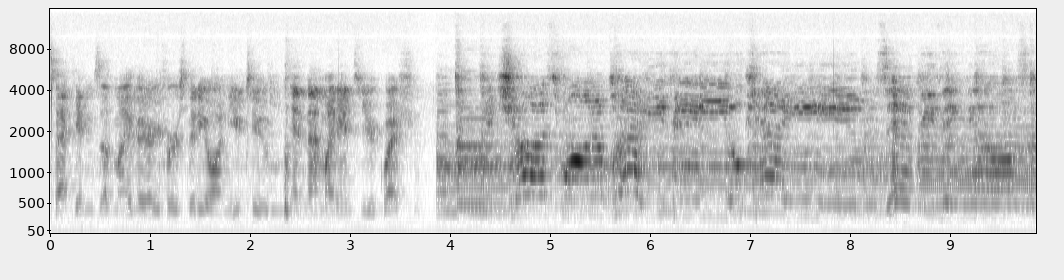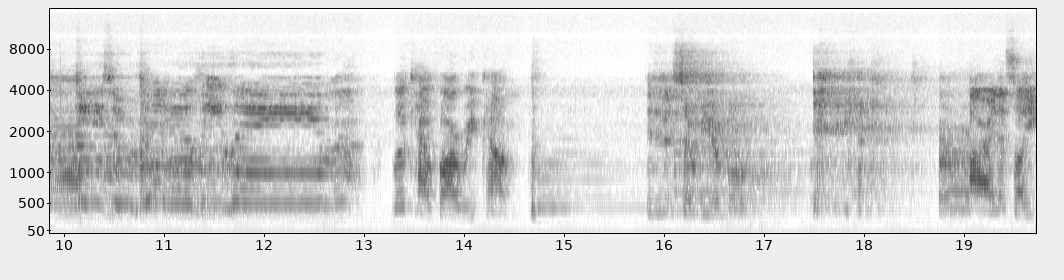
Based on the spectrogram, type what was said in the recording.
seconds of my very first video on YouTube, and that might answer your question. I just wanna play video games, everything else is really lame. Look how far we've come. Isn't it so beautiful? All you guys.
